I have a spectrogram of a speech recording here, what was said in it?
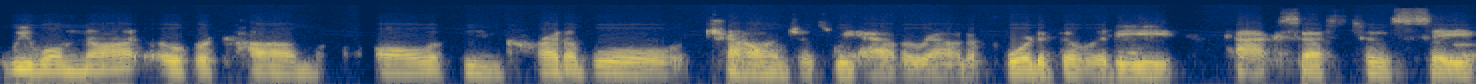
we will not overcome all of the incredible challenges we have around affordability, access to safe,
